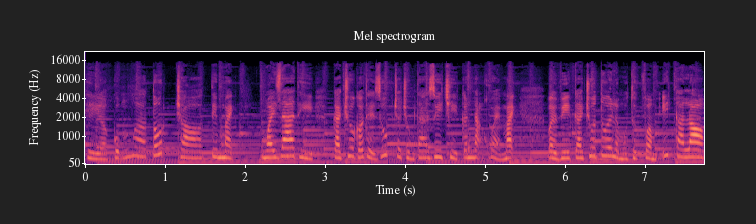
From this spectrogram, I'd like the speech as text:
thì uh, cũng uh, tốt cho tim mạch. Ngoài ra thì cà chua có thể giúp cho chúng ta duy trì cân nặng khỏe mạnh. Bởi vì cà chua tươi là một thực phẩm ít calo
